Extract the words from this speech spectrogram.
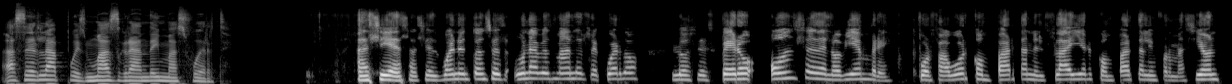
hacerla pues más grande y más fuerte. Así es, así es. Bueno, entonces, una vez más les recuerdo, los espero 11 de noviembre. Por favor, compartan el flyer, compartan la información.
